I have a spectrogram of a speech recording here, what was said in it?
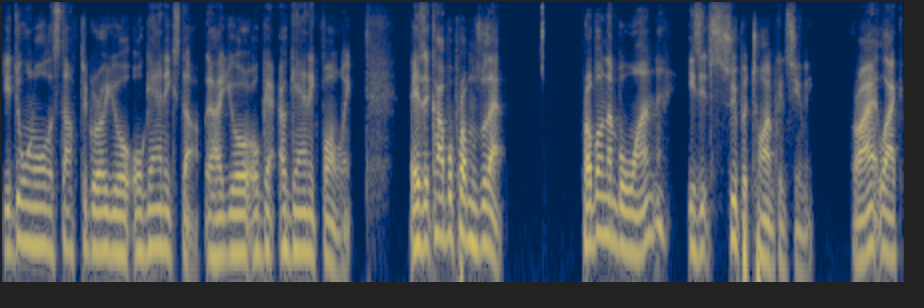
you're doing all the stuff to grow your organic stuff uh, your orga- organic following. There's a couple problems with that. Problem number one is it's super time consuming right? Like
